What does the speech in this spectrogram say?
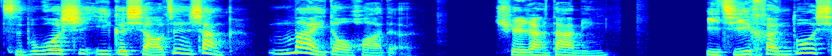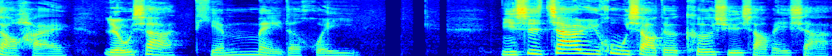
只不过是一个小镇上卖豆花的，却让大明以及很多小孩留下甜美的回忆。你是家喻户晓的科学小飞侠，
